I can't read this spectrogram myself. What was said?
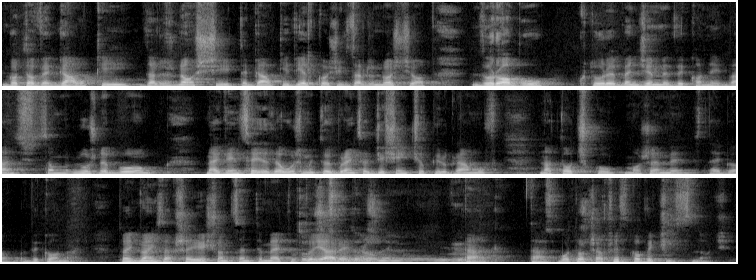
gotowe gałki, w zależności, te gałki, wielkość ich w zależności od wyrobu, które będziemy wykonywać. Są różne, bo najwięcej, załóżmy, to w granicach 10 kg na toczku możemy z tego wykonać. To jest w granicach 60 cm, to, już Jarek robi. Tak, tak, bo to trzeba wszystko wycisnąć.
